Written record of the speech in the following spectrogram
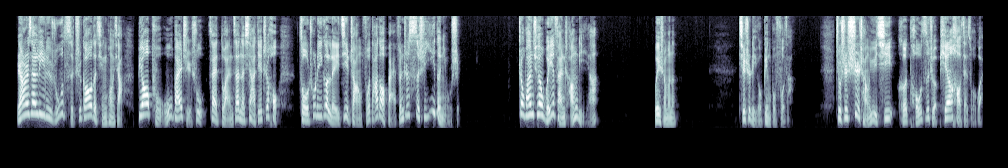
然而，在利率如此之高的情况下，标普五百指数在短暂的下跌之后，走出了一个累计涨幅达到百分之四十一的牛市，这完全违反常理啊！为什么呢？其实理由并不复杂，就是市场预期和投资者偏好在作怪。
